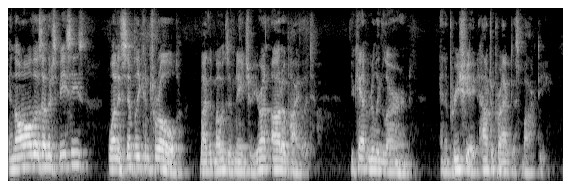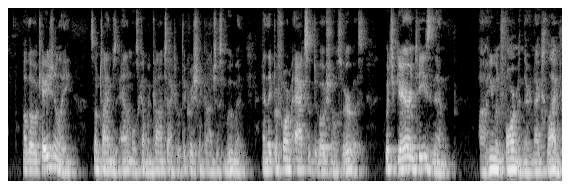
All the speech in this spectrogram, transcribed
in all those other species, one is simply controlled by the modes of nature. You're on autopilot. You can't really learn and appreciate how to practice bhakti. Although occasionally, sometimes animals come in contact with the Krishna conscious movement and they perform acts of devotional service, which guarantees them a human form in their next life.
